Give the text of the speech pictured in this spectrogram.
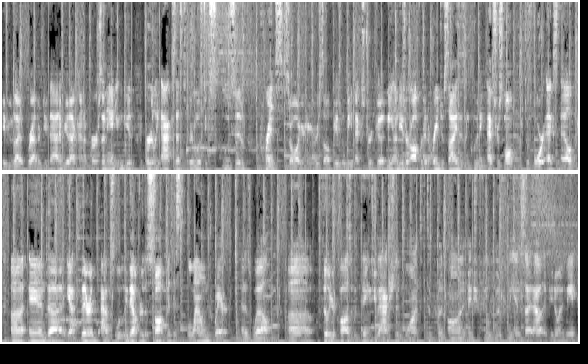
if you'd rather do that, if you're that kind of person, and you can get early access to their most exclusive prints, so all your mirror selfies will be extra good. Me Undies are offered in a range of sizes, including extra small to 4XL, uh, and uh, yeah, they're absolutely they offer the softest loungewear as well. Uh, fill your closet with things you actually want to put on. It makes you feel good from the inside out, if you know what I mean.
